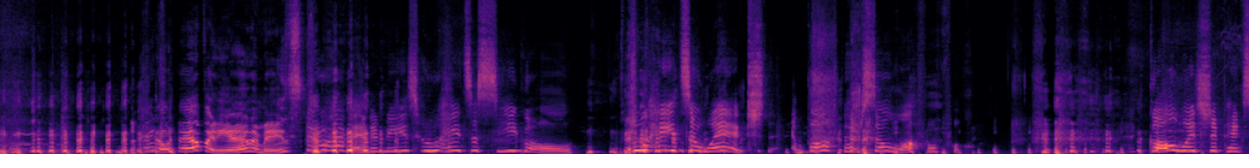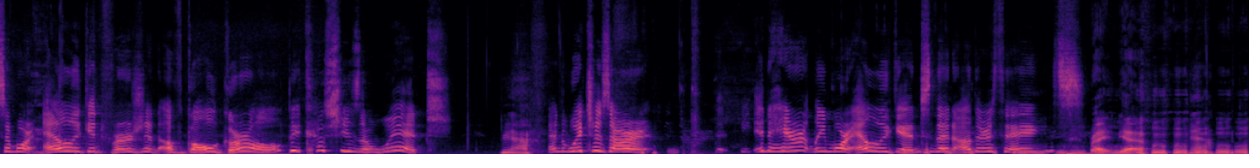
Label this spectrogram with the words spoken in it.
I don't have any enemies. I don't have enemies. Who hates a seagull? Who hates a witch? Both are so lovable. Gull Witch depicts a more elegant version of Gull Girl because she's a witch. Yeah. And witches are inherently more elegant than other things. Right, yeah. Yeah.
